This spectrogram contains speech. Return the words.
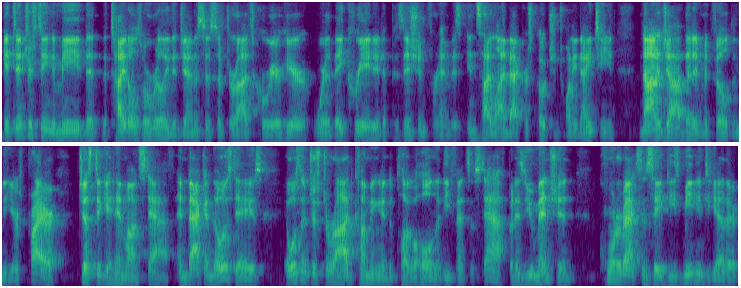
It's interesting to me that the titles were really the genesis of Jerod's career here, where they created a position for him as inside linebackers coach in 2019, not a job that had been filled in the years prior, just to get him on staff. And back in those days, it wasn't just Jerod coming in to plug a hole in the defensive staff, but as you mentioned, cornerbacks and safeties meeting together,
